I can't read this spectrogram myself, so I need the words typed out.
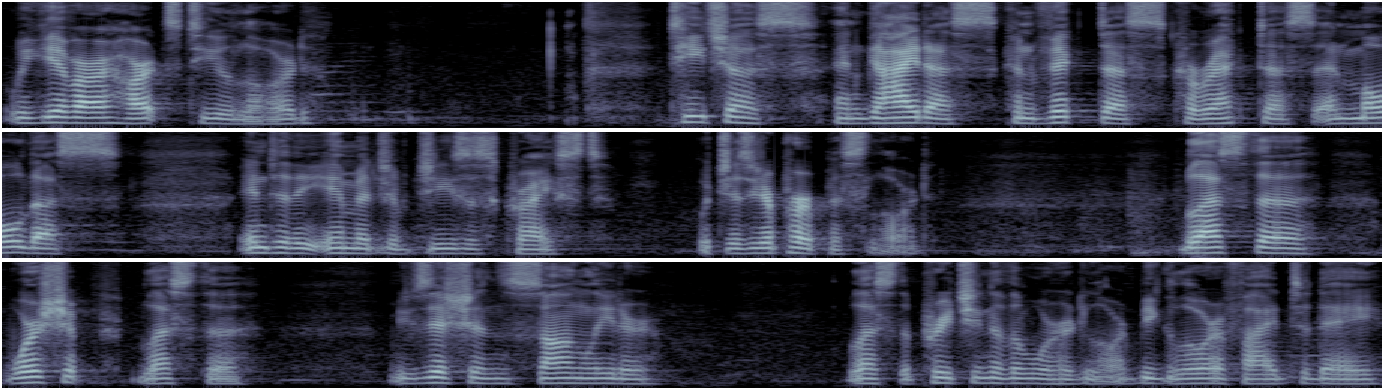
We give our hearts to you, Lord. Teach us and guide us, convict us, correct us, and mold us into the image of Jesus Christ which is your purpose, Lord. Bless the worship, bless the musicians, song leader. Bless the preaching of the word, Lord. Be glorified today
